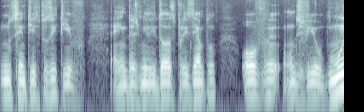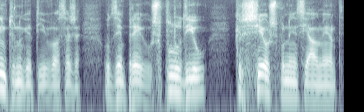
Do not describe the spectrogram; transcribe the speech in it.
no sentido positivo. Em 2012, por exemplo, houve um desvio muito negativo, ou seja, o desemprego explodiu, cresceu exponencialmente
